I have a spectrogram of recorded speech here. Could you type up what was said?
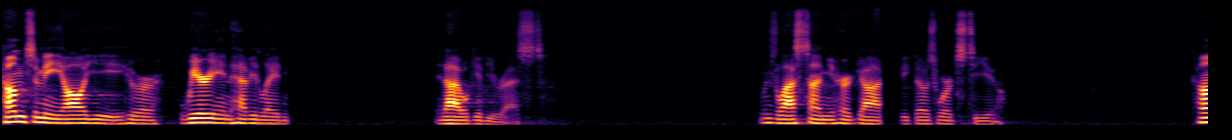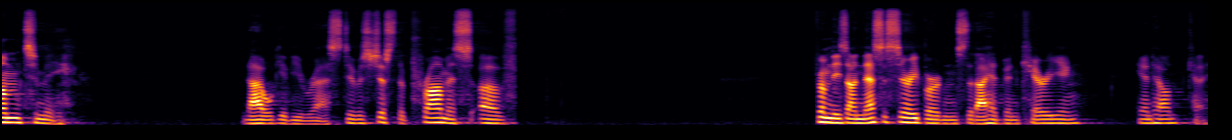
Come to me, all ye who are weary and heavy laden, and I will give you rest. When's the last time you heard God speak those words to you? Come to me, and I will give you rest. It was just the promise of from these unnecessary burdens that I had been carrying. Handheld? Okay.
